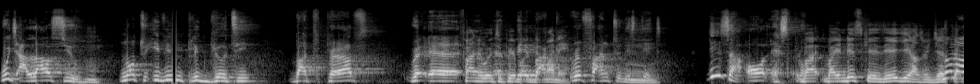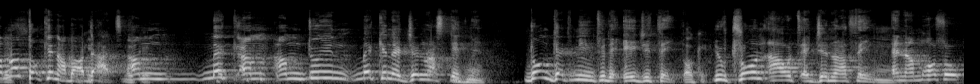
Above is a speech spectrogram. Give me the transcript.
which allows you mm-hmm. not to even plead guilty, but perhaps uh, find a way to pay, pay back, back money, refund to the mm. state. These are all exploited. But, but, in this case, the AG has rejected. No, no, I'm this. not talking about okay. that. Okay. I'm make I'm I'm doing making a general statement. Mm-hmm. Don't get me into the AG thing. Okay. You've thrown out a general thing, mm. and I'm also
